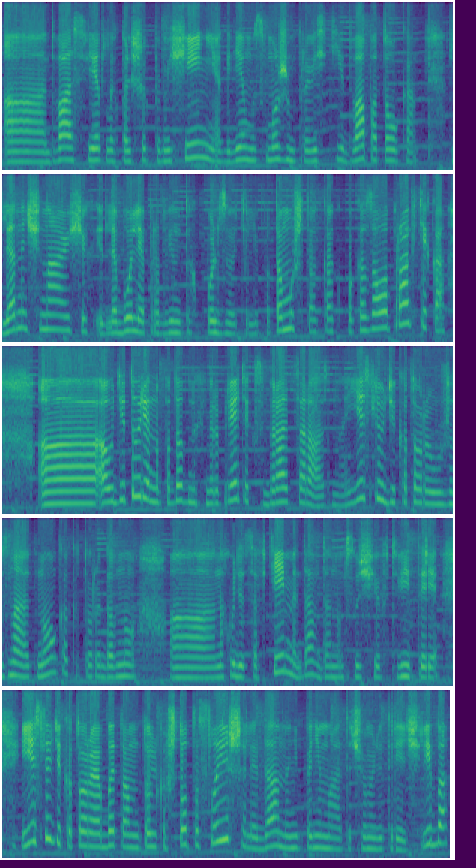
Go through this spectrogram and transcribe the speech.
а, два светлых больших помещения, где мы сможем провести два потока для начинающих и для более продвинутых пользователей. Потому что, как показала практика, а, аудитория на подобных мероприятиях собирается разная. Есть люди, которые уже знают много, которые давно а, находятся в теме, да, в данном случае в Твиттере. И есть люди, которые об этом только что-то слышали, да, но не понимают, о чем идет речь. Либо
